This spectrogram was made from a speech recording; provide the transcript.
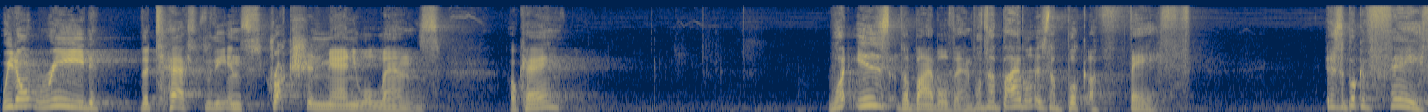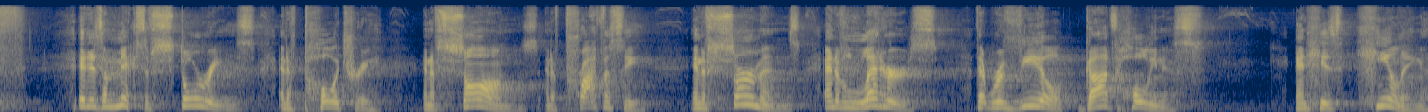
We don't read the text through the instruction manual lens, okay? What is the Bible then? Well, the Bible is a book of faith. It is a book of faith. It is a mix of stories and of poetry and of songs and of prophecy and of sermons and of letters that reveal God's holiness and his healing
